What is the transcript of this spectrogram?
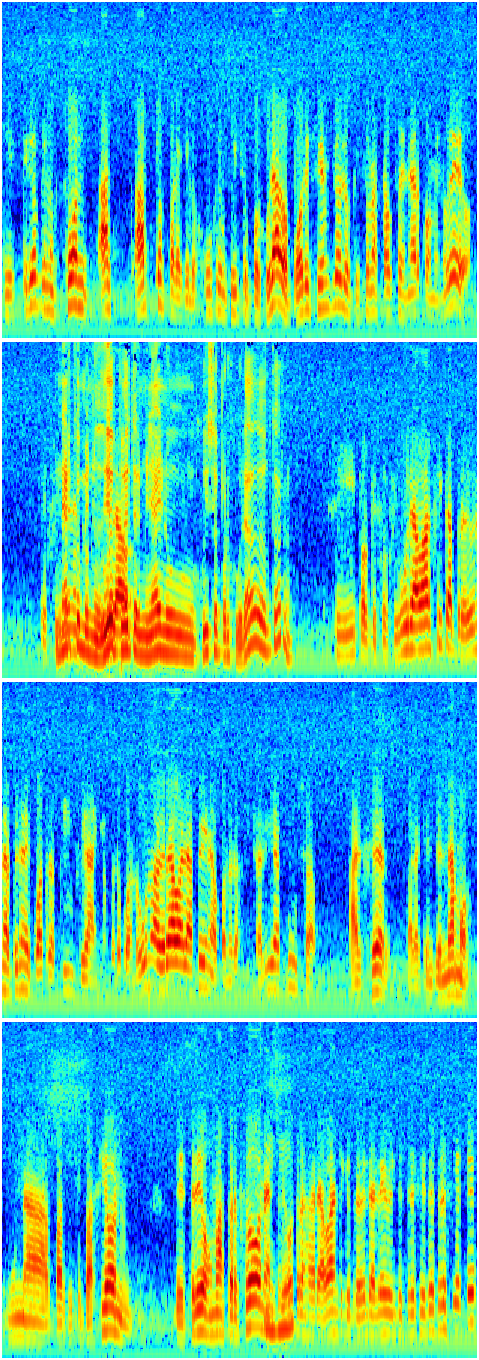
que creo que no son aptos para que los juzgue un juicio por jurado. Por ejemplo, lo que son las causas de narcomenudeo. ¿Narcomenudeo puede terminar en un juicio por jurado, doctor? Sí, porque su figura básica prevé una pena de 4 a 15 años, pero cuando uno agrava la pena o cuando la fiscalía acusa al ser, para que entendamos, una participación de tres o más personas, entre otras agravantes que prevé la ley 23737,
